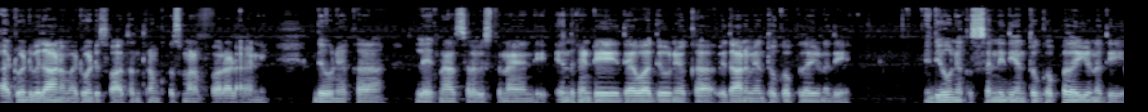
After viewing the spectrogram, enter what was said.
అటువంటి విధానం అటువంటి స్వాతంత్రం కోసం మనం పోరాడాలని దేవుని యొక్క లేఖనాలు సెలవిస్తున్నాయండి. ఎందుకంటే దేవాదేవుని యొక్క విధానం ఎంతో గొప్పదై ఉన్నది. దేవుని యొక్క సన్నిధి ఎంతో గొప్పదై ఉన్నది.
